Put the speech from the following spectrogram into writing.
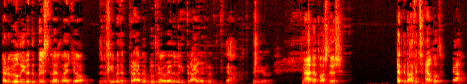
En we wilden niet met de bus terug, weet je wel. Dus we gingen met de trein, met de bloedgang, reden met die trein. En het- ja, heerlijk. Nou, dat was dus Edgar Davids. heel goed. Ja.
